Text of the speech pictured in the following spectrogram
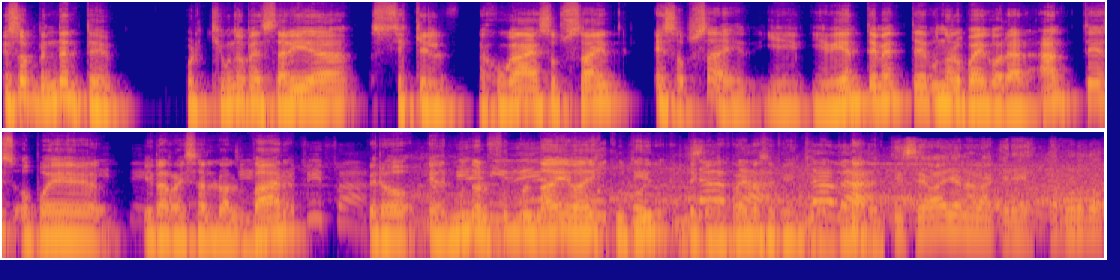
Es sorprendente, Porque uno pensaría, si es que el- la jugada es offside, es offside. Y, y evidentemente uno lo puede cobrar antes o puede ir a revisarlo al VAR, pero en el mundo del fútbol nadie va a discutir de que las reglas se tienen que respetar. Que se vayan a la cresta, por dos.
